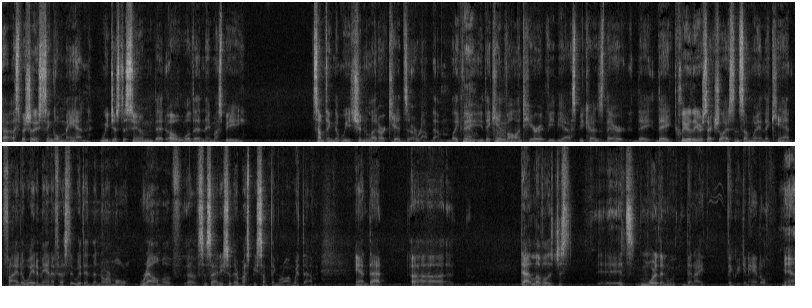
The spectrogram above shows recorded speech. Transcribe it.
uh, especially a single man we just assume that oh well then they must be something that we shouldn't let our kids around them. Like they Yeah. they can't volunteer at VBS because they're they they clearly are sexualized in some way and they can't find a way to manifest it within the normal realm of, of society. So there must be something wrong with them, and that uh, that level is just it's more than than I think we can handle. Yeah.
